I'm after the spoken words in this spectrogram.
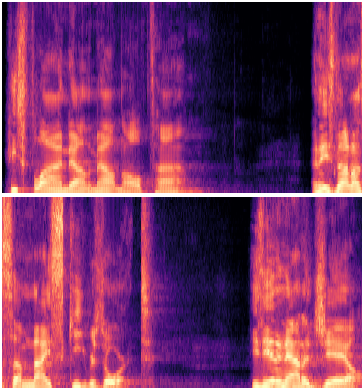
he's flying down the mountain all the time. And he's not on some nice ski resort. He's in and out of jail,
